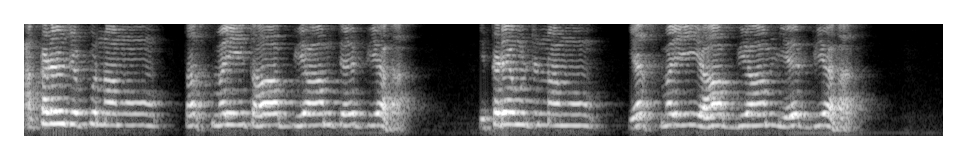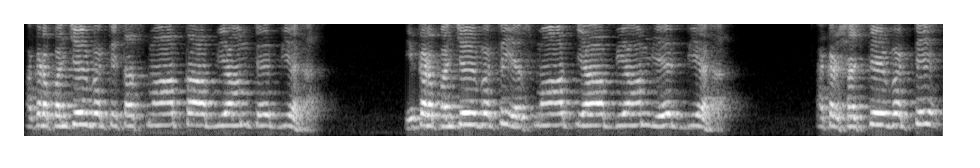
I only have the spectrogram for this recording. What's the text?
అక్కడేం చెప్పున్నాము? తస్మై తాభ్యాం తేభ్య. ఇక్కడేముంటున్నాము యస్మై యాభ్యాం ఏభ్య. అక్కడ పంచమభక్తి తస్మాత్తాభ్యాం తేభ్య. ఇక్కడ పంచవిభక్తి యస్మాత్యాభ్యాం ఏభ్య. అక్కడ షష్ఠీ విభక్తి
